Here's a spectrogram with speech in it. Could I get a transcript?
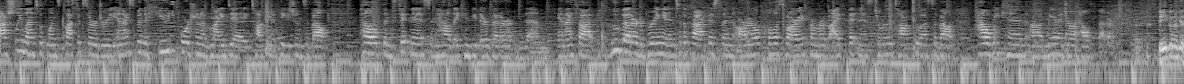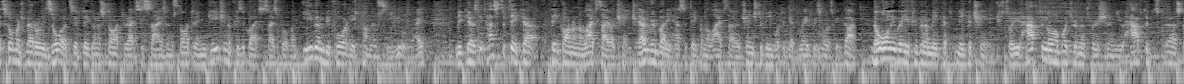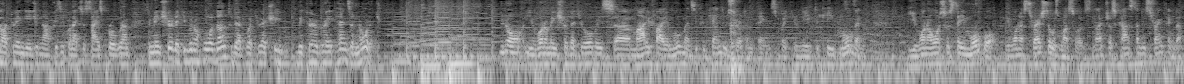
Ashley Lentz with Lentz Plastic Surgery, and I spend a huge portion of my day talking to patients about health and fitness and how they can be their better them. And I thought, who better to bring into the practice than Arnold Kolozsvári from Revive Fitness to really talk to us about how we can uh, manage our health better. They're going to get so much better results if they're going to start to exercise and start to engage in a physical exercise program even before they come and see you, right? Because it has to take a, take on on a lifestyle change. Everybody has to take on a lifestyle change to be able to get great results with that. The only way if you're going to make it make a change. So you have to know about your nutrition. You have to uh, start to engage in a physical exercise program to make sure that you're going to hold on to that what you achieve with your great hands and knowledge. You know, you want to make sure that you always uh, modify your movements if you can do certain things, but you need to keep moving. You want to also stay mobile. You want to stretch those muscles, not just constantly strengthening them.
